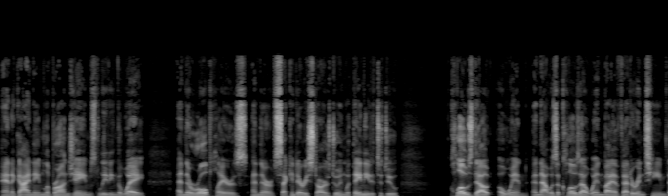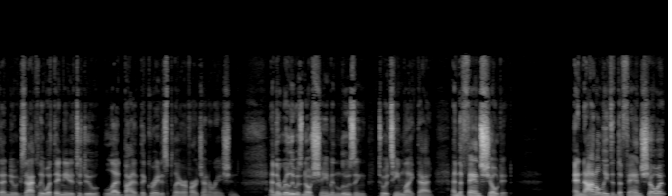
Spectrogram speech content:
and a guy named LeBron James leading the way and their role players and their secondary stars doing what they needed to do closed out a win. And that was a closeout win by a veteran team that knew exactly what they needed to do, led by the greatest player of our generation. And there really was no shame in losing to a team like that. And the fans showed it. And not only did the fans show it,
